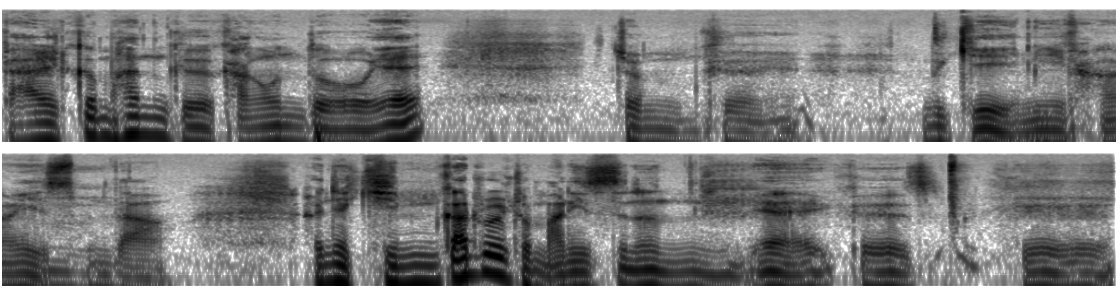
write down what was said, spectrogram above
깔끔한 그 강원도의 좀 그 느낌이 강하게 있습니다. 굉장히 김가루를 좀 많이 쓰는 예그그 그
